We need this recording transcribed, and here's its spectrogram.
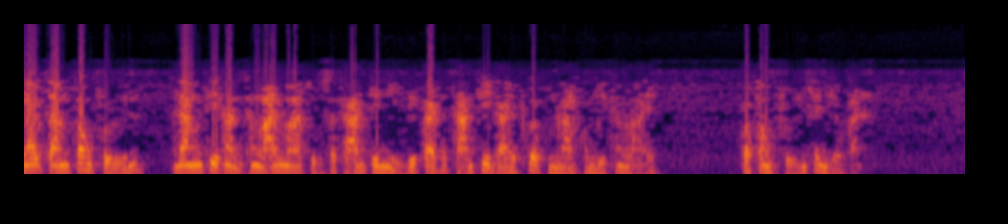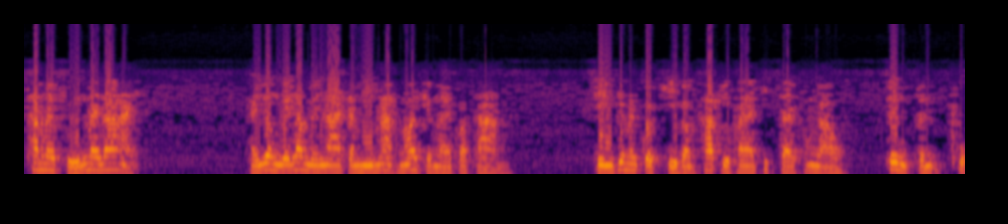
เราจำต้องฝืน ดังที่ท่านทั้งหลายมาสู่สถานที่นี้หรือไปสถานที่ใดเพื่อคุณงามความดีทั้งหลาย ก็ต้องฝืนเช่นเดียวกัน ถ้าไม่ฝืนไม่ได้ไอ้เรื่องเวลาเวลาจะมีมากน้อยเพียงไรก็ตาม สิ่งที่มันกดขี่บังคับอยู่ภายในจิตใจของเรา ซึ่งเป็นผู้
